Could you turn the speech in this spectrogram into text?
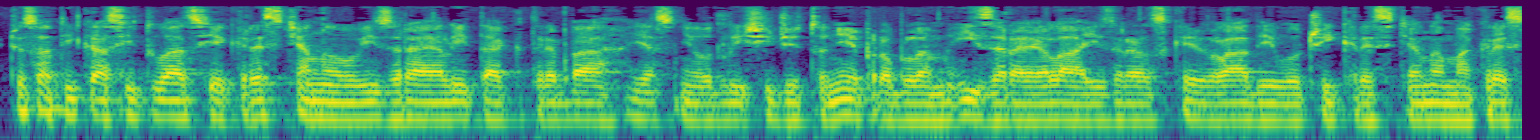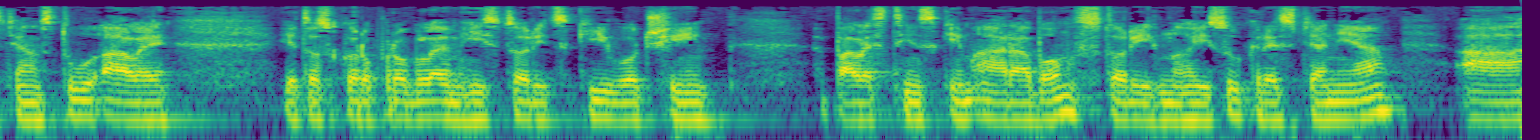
Čo sa týka situácie kresťanov v Izraeli, tak treba jasne odlíšiť, že to nie je problém Izraela a izraelskej vlády voči kresťanom a kresťanstvu, ale je to skôr problém historický voči palestinským Arabom, z ktorých mnohí sú kresťania. A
